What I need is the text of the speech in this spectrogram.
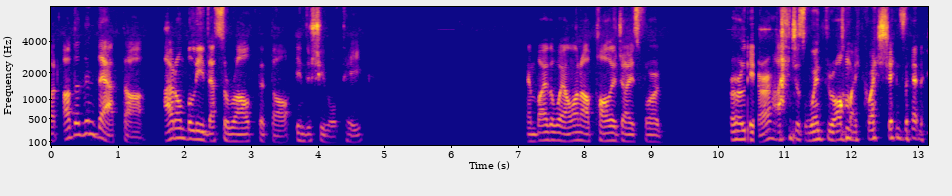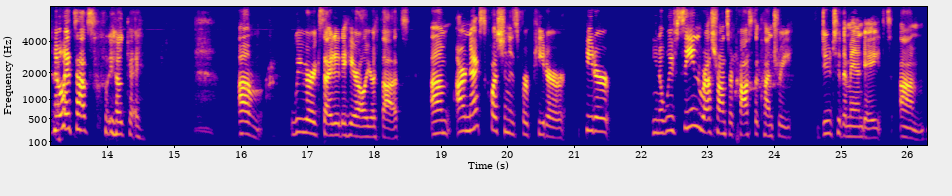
But other than that, uh, I don't believe that's a route that the industry will take. And by the way, I want to apologize for earlier. I just went through all my questions. And no, it's absolutely okay. Um, we were excited to hear all your thoughts. Um, our next question is for Peter. Peter, you know, we've seen restaurants across the country due to the mandate um,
